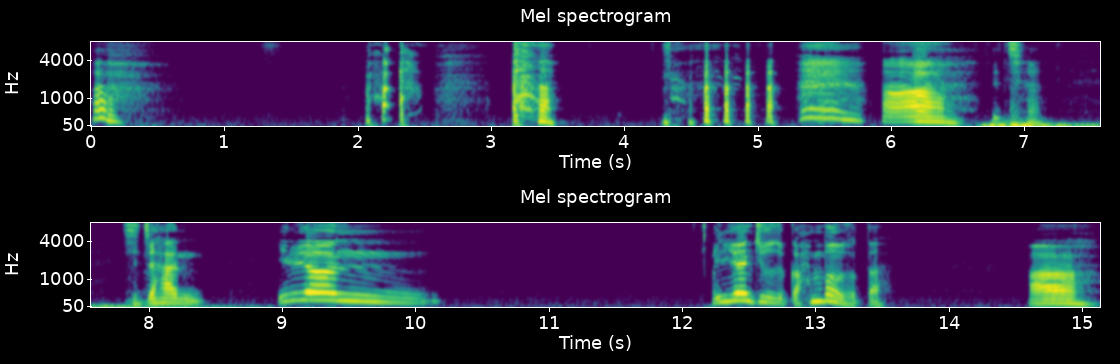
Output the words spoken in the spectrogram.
아. 아, 진짜. 진짜 한, 1년, 1년치 웃을 거 한 번 웃었다. 아.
